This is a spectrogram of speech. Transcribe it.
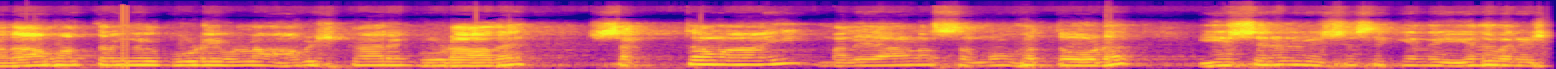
കഥാപാത്രങ്ങൾ കൂടെയുള്ള ആവിഷ്കാരം കൂടാതെ ശക്തമായി മലയാള സമൂഹത്തോട് ഈശ്വരൻ വിശ്വസിക്കുന്ന ഏത് മനുഷ്യ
